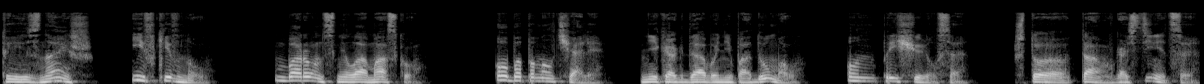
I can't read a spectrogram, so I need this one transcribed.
«Ты знаешь?» Ив кивнул. Барон сняла маску. Оба помолчали. Никогда бы не подумал. Он прищурился. Что там, в гостинице,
